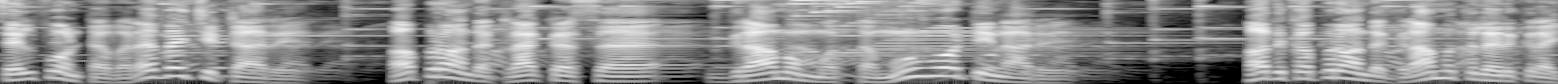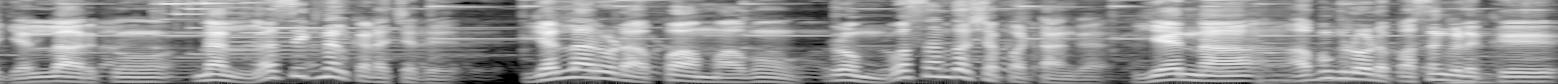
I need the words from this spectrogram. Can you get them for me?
செல்போன் டவரை வச்சிட்டாரு. அப்புறம் அந்த டிராக்டர்ஸ கிராமம் மொத்தமும் ஓட்டினாரு. அதுக்கப்புறம் அந்த கிராமத்துல இருக்கிற எல்லாருக்கும் நல்ல சிக்னல் கிடைச்சது. எல்லாரோட அப்பா அம்மாவும் ரொம்ப சந்தோஷப்பட்டாங்க. ஏன்னா அவங்களோட பசங்களுக்கு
